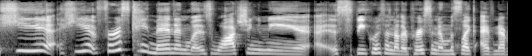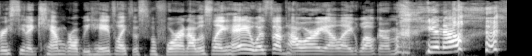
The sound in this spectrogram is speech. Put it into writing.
he he at first came in and was watching me uh, speak with another person and was like, "I've never seen a cam girl behave like this before." And I was like, "Hey, what's up? How are you? Like, welcome." you know.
